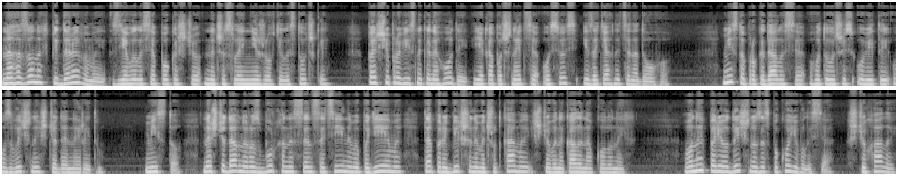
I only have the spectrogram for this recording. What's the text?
На газонах під деревами з'явилися поки що нечисленні жовті листочки, перші провісники негоди, яка почнеться ось ось і затягнеться надовго. Місто прокидалося, готуючись увійти у звичний щоденний ритм. Місто, нещодавно розбурхане сенсаційними подіями та перебільшеними чутками, що виникали навколо них. Вони періодично заспокоювалися, щухали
